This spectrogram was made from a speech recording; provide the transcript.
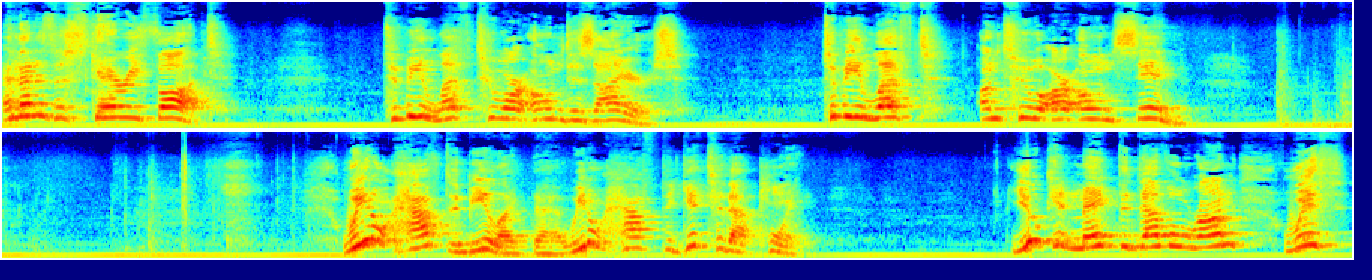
And that is a scary thought to be left to our own desires to be left unto our own sin. We don't have to be like that. We don't have to get to that point. You can make the devil run with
